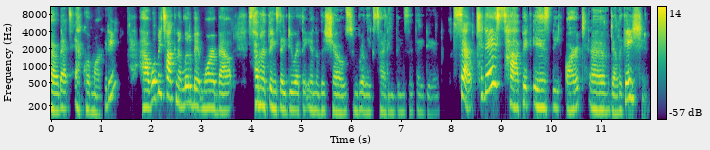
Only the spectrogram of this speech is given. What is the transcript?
So that's Ekwa Marketing. Uh, we'll be talking a little bit more about some of the things they do at the end of the show, some really exciting things that they do. So today's topic is the art of delegation.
